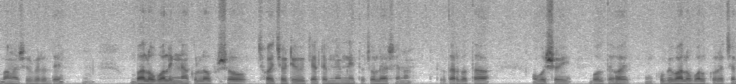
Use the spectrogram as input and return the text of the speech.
বাংলাদেশের বিরুদ্ধে। ভালো বোলিং না করলে অবশ্য ছয়, ছয়টি উইকেট এমনি এমনি তো চলে আসে না। তো তার কথা অবশ্যই বলতে হয়। খুবই ভালো বল করেছেন।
